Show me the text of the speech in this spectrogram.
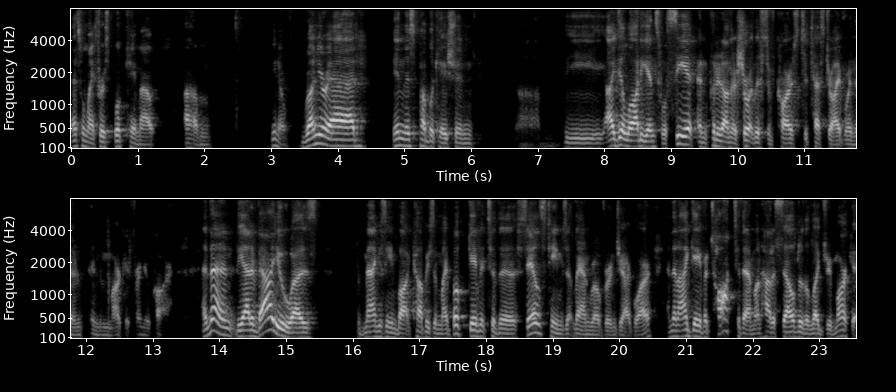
that's when my first book came out, um, you know, run your ad in this publication. Um, the ideal audience will see it and put it on their short list of cars to test drive when they're in the market for a new car. And then the added value was the magazine bought copies of my book, gave it to the sales teams at Land Rover and Jaguar, and then I gave a talk to them on how to sell to the luxury market.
